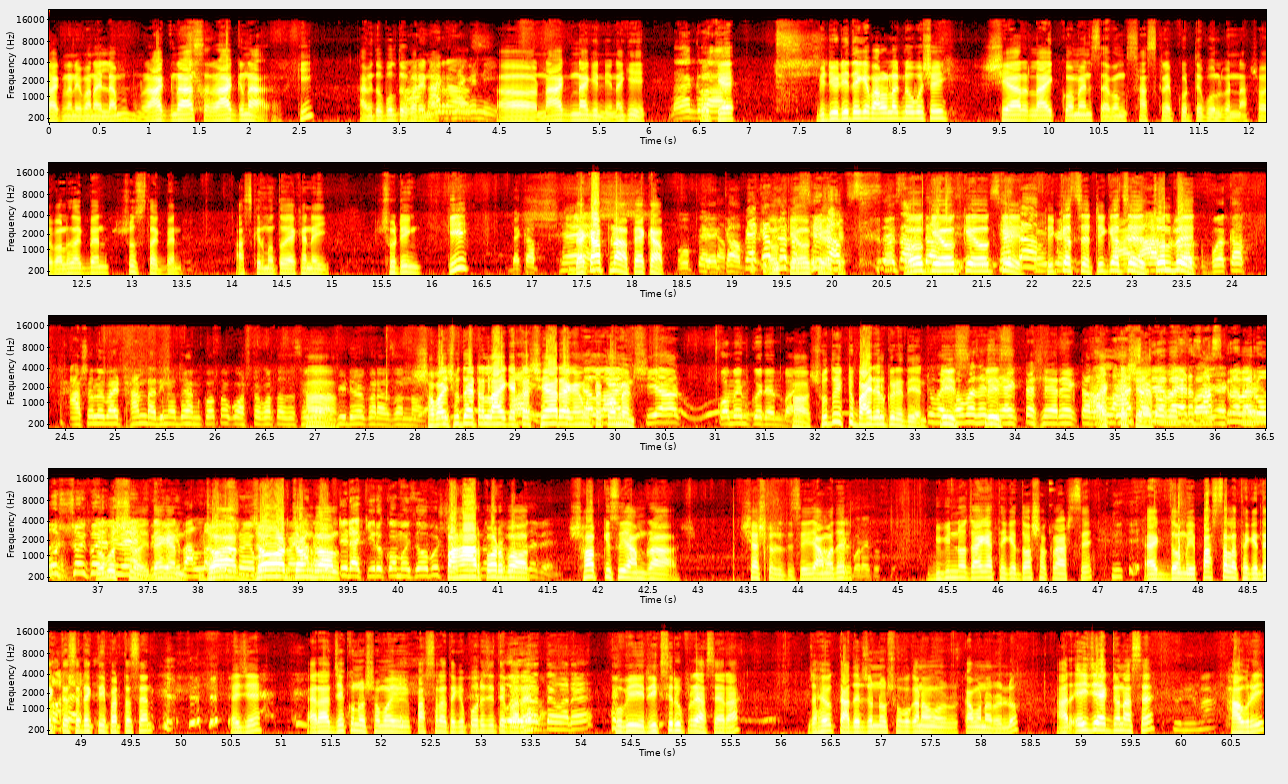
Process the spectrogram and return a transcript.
রাগনানি বানাইলাম। রাগনাস রাগনা কি? আমি তো বলতে পারি না। নাগ নাগিনী। নাকি? ওকে। ভিডিওটি দেখে ভালো লাগলে অবশ্যই শেয়ার লাইক কমেন্টস এবং সাবস্ক্রাইব করতে বলবেন না। সবাই ভালো থাকবেন সুস্থ থাকবেন। আজকের মতো এখানেই। শুটিং কি? ব্যাকআপ ব্যাকআপ না packup okay okay okay okay okay ঠিক আছে ঠিক আছে চলবে। ব্যাকআপ আসলে ভাই ঠান্ডা দিনে দেখেন কত কষ্ট করতেছে হ্যাঁ। ভিডিও করার জন্য। সবাই শুধু একটা লাইক একটা শেয়ার এবং একটা কমেন্ট শেয়ার কমেন্ট করেন ভাই। হ্যাঁ শুধু একটু ভাইরাল করে দেন প্লিজ প্লিজ একটা শেয়ারে একটা একটা share। অবশ্যই অবশ্যই দেখেন জ্বর জ্বর জঙ্গল এটা কি রকম হইছে অবশ্যই পাহাড় পর্বত সবকিছুই আমরা শেষ করে দিতেছি। এই যে আমাদের বিভিন্ন জায়গা থেকে দর্শকরা আসছে। একদম এই পাঁচতলা থেকে দেখতেছে দেখতেই পারতেছেন। এই যে এরা যে কোনো সময় পাঁচতলা থেকে পড়ে যেতে পারে। খুবই রিক্সের উপরে আছে এরা। যাই হোক তাদের জন্য শুভকামনা কামনা রইল। আর এই যে একজন আছে হাওড়ি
